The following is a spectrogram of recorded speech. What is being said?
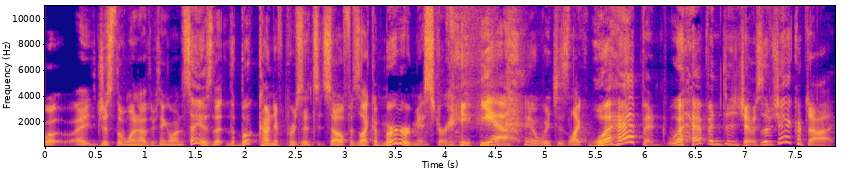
well, just the one other thing I want to say is that the book kind of presents itself as like a murder mystery. Yeah. which is like, what happened? What happened to Joseph Jacotot?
